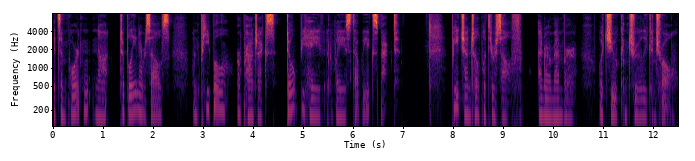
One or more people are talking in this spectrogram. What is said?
it's important not to blame ourselves when people or projects don't behave in ways that we expect. Be gentle with yourself and remember what you can truly control.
